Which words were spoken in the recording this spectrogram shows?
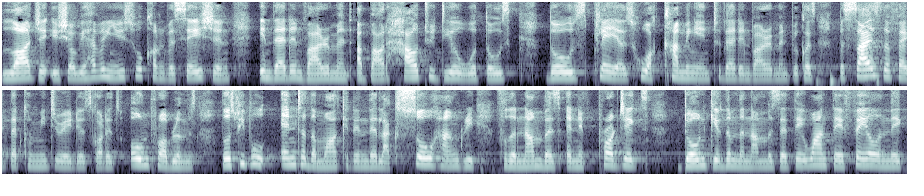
larger issue. Are we having a useful conversation in that environment about how to deal with those those players who are coming into that environment? Because besides the fact that community radio's got its own problems, those people enter the market and they're like so hungry for the numbers. And if projects don't give them the numbers that they want, they fail and they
